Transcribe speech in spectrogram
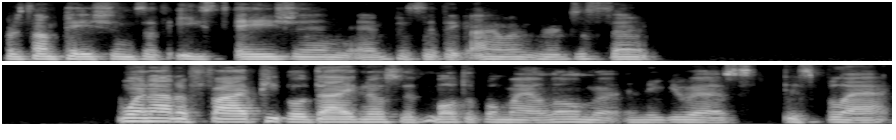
for some patients of East Asian and Pacific Islander descent. One out of five people diagnosed with multiple myeloma in the US is Black.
